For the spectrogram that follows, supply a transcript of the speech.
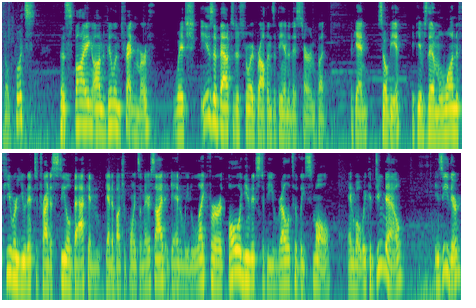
It'll put the spying on Villentretenmerth, which is about to destroy Braathens at the end of this turn, but Again, so be it. It gives them one fewer unit to try to steal back and get a bunch of points on their side. Again, we'd like for all units to be relatively small. And what we could do now is either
